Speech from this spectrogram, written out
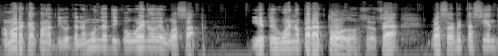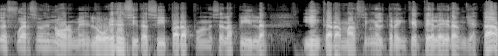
Vamos a arrancar con Datico. Tenemos un Datico bueno de WhatsApp. Y esto es bueno para todos. O sea, WhatsApp está haciendo esfuerzos enormes, lo voy a decir así, para ponerse las pilas y encaramarse en el tren que Telegram ya está.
